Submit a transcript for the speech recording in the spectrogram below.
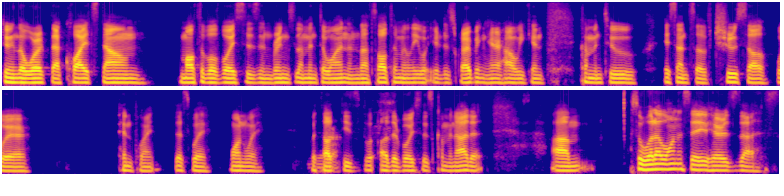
doing the work that quiets down multiple voices and brings them into one and that's ultimately what you're describing here how we can come into a sense of true self where pinpoint this way one way without Yeah. these other voices coming at it um, so what I want to say here is this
